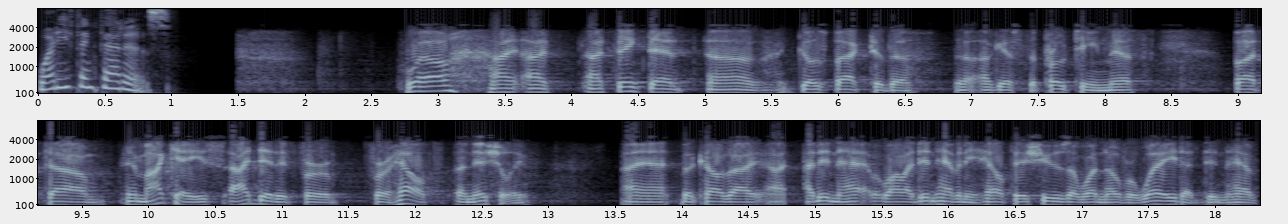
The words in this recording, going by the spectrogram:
Why do you think that is? Well, I I, I think that uh, goes back to the, I guess the protein myth but um, in my case, I did it for for health initially, and because I, I I didn't have while I didn't have any health issues, I wasn't overweight, I didn't have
